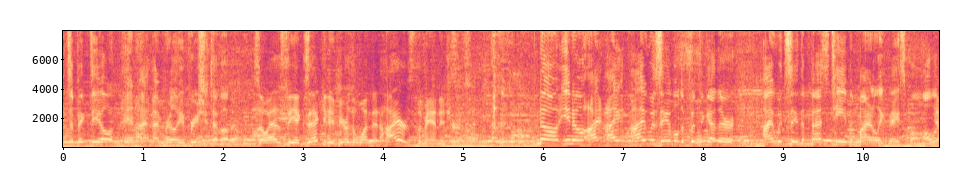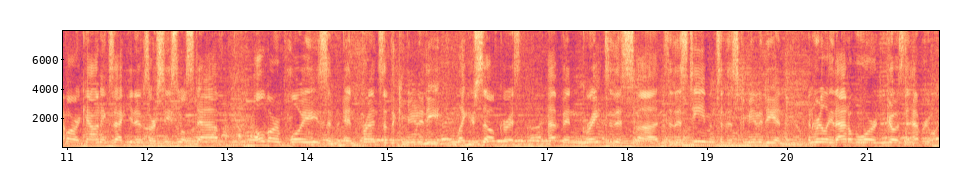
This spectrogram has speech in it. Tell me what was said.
it's a big deal, and, and I, am really appreciative of it. So, as the executive, you're the one that hires the managers. no, you know, I, I, I, was able to put together, I would say, the best team in minor league baseball. All of our account executives, our seasonal staff, all of our employees and, and friends of the community, like yourself, Chris, have been great to this uh, to this team and to this community, and, and really that award goes to everyone.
